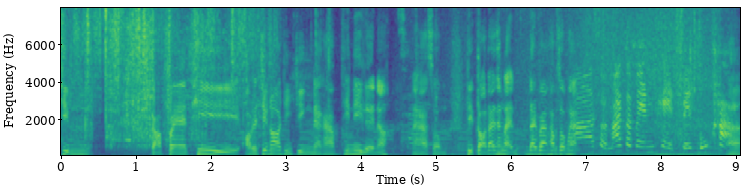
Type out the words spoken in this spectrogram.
ชิมกาแฟที่ออริจินอลจริง ๆ นะครับ ที่นี่เลยเนาะนะฮะส้ม ติดต่อได้ทางไหนได้บ้างครับส้มฮะ อ่าส่วนมากจะเป็นเพจ Facebook ค่ะ อ่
